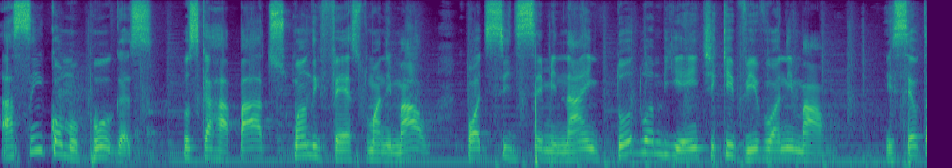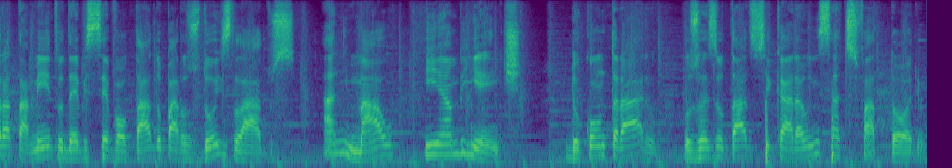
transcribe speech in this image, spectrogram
Assim como pulgas, os carrapatos, quando infestam um animal, pode se disseminar em todo o ambiente que vive o animal. E seu tratamento deve ser voltado para os dois lados, animal e ambiente. Do contrário, os resultados ficarão insatisfatórios.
